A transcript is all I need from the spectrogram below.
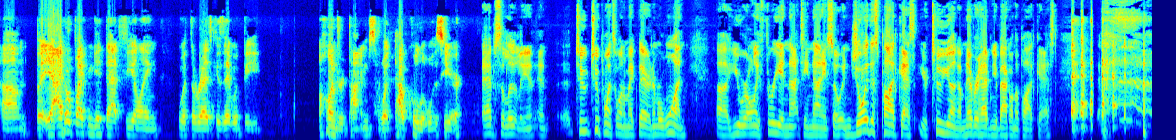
Um, but yeah, I hope I can get that feeling with the Reds because it would be a hundred times what how cool it was here. Absolutely, and, and two two points I want to make there. Number one, uh, you were only three in 1990, so enjoy this podcast. You're too young. I'm never having you back on the podcast.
